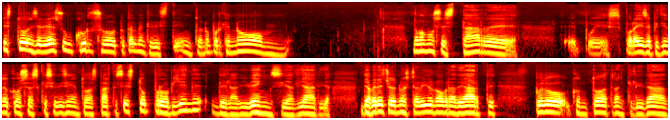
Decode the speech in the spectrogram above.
esto en realidad es un curso totalmente distinto, ¿no? Porque no, no vamos a estar eh, eh, pues por ahí repitiendo cosas que se dicen en todas partes. Esto proviene de la vivencia diaria, de haber hecho de nuestra vida una obra de arte. Puedo con toda tranquilidad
